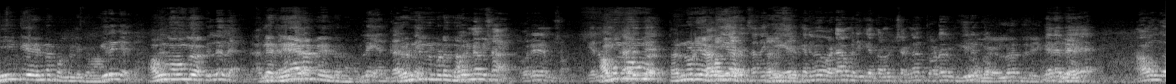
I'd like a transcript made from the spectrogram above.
நீங்க என்ன பங்களிக்கலாம்? இருங்க. அவங்க அவங்க இல்ல. இல்ல நேரமே இல்லை என் ரெண்டு நிமிடம் ஒரு நிமிஷம் ஒரே நிமிஷம். அவங்க அவங்க தன்னுடைய. ஏற்கனவே வட அமெரிக்க தமிழ்ச்சங்கம் தொடர்பு இருக்கும். எனவே அவங்க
